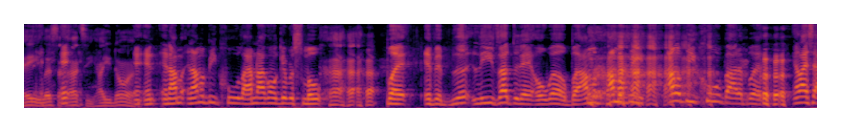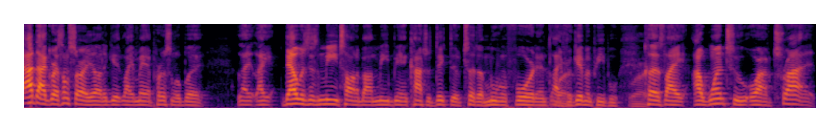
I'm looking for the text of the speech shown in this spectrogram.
Hey, listen, And- auntie, how you doing? And, and and I'm and I'm gonna be cool. Like, I'm not gonna give her smoke. but if it leads up to that, oh well. But I'm gonna I'm gonna be I'm gonna be cool about it. But and like I said, I digress. I'm sorry, y'all, to get like mad personal, but. Like, like that was just me talking about me being contradictive to the moving forward and like forgiving people, cause like I want to or I've tried,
